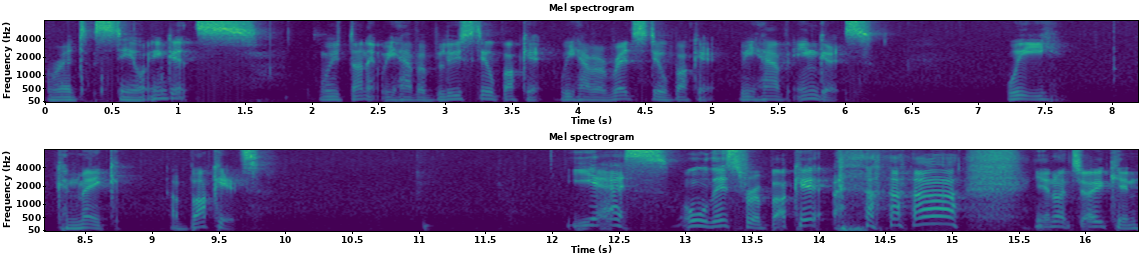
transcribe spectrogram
red steel ingots. We've done it. We have a blue steel bucket. We have a red steel bucket. We have ingots. We can make a bucket. Yes! All this for a bucket? You're not joking.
